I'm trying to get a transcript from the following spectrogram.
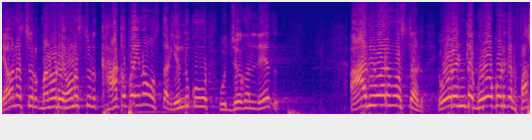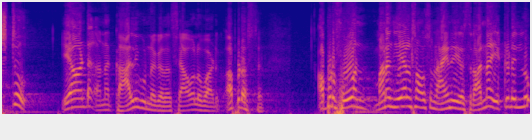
యవనస్తుడు మనోడు యవనస్తుడు కాకపోయినా వస్తాడు. ఎందుకు? ఉద్యోగం లేదు. ఆదివారం వస్తాడు. ఎవరింట్లో గురువు కొడుకని ఫస్ట్ ఏమంటే అన్న ఖాళీగా ఉన్నా కదా సేవలు వాడు అప్పుడు వస్తాడు. అప్పుడు ఫోన్ మనం చేయాల్సిన అవసరం ఆయన చేస్తారు అన్న ఎక్కడ ఇల్లు?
